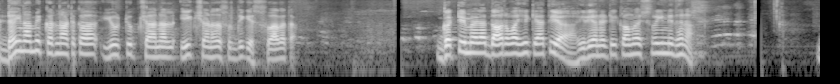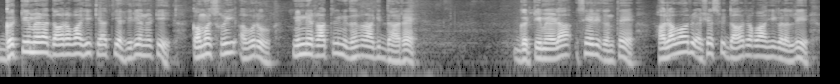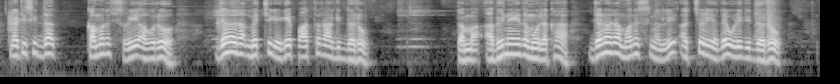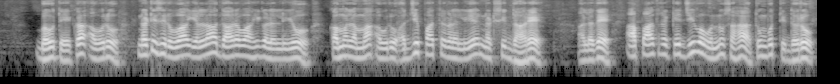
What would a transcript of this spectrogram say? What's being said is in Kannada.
ಡೈನಾಮಿಕ್ ಕರ್ನಾಟಕ ಯೂಟ್ಯೂಬ್ ಚಾನಲ್ ಈ ಕ್ಷಣದ ಸುದ್ದಿಗೆ ಸ್ವಾಗತ. ಗಟ್ಟಿಮೇಳ ಧಾರಾವಾಹಿ ಖ್ಯಾತಿಯ ಹಿರಿಯ ನಟಿ ಕಮಲಶ್ರೀ ನಿಧನ ಗಟ್ಟಿಮೇಳ ಧಾರಾವಾಹಿ ಖ್ಯಾತಿಯ ಹಿರಿಯ ನಟಿ ಕಮಲಶ್ರೀ ಅವರು ನಿನ್ನೆ ರಾತ್ರಿ ನಿಧನರಾಗಿದ್ದಾರೆ. ಗಟ್ಟಿಮೇಳ ಸೇರಿದಂತೆ ಹಲವಾರು ಯಶಸ್ವಿ ಧಾರಾವಾಹಿಗಳಲ್ಲಿ ನಟಿಸಿದ್ದ ಕಮಲಶ್ರೀ ಅವರು ಜನರ ಮೆಚ್ಚುಗೆಗೆ ಪಾತ್ರರಾಗಿದ್ದರು. ತಮ್ಮ ಅಭಿನಯದ ಮೂಲಕ ಜನರ ಮನಸ್ಸಿನಲ್ಲಿ ಅಚ್ಚಳಿಯದೆ ಉಳಿದಿದ್ದರು. ಬಹುತೇಕ ಅವರು ನಟಿಸಿರುವ ಎಲ್ಲ ಧಾರಾವಾಹಿಗಳಲ್ಲಿಯೂ ಕಮಲಮ್ಮ ಅವರು ಅಜ್ಜಿ ಪಾತ್ರಗಳಲ್ಲಿಯೇ ನಟಿಸಿದ್ದಾರೆ. ಅಲ್ಲದೆ ಆ ಪಾತ್ರಕ್ಕೆ ಜೀವವನ್ನು ಸಹ ತುಂಬುತ್ತಿದ್ದರು.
